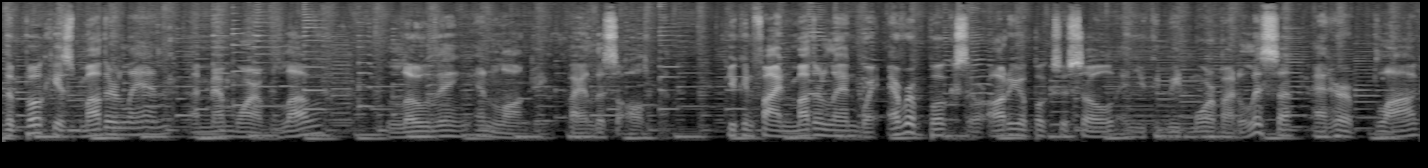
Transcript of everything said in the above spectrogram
The book is Motherland, a memoir of love, loathing, and longing by Elissa Altman. You can find Motherland wherever books or audiobooks are sold, and you can read more about Elissa at her blog,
